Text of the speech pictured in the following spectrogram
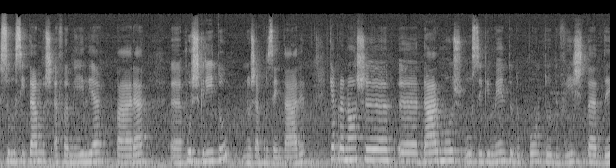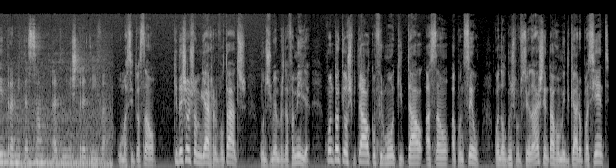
solicitamos a família para, eh, por escrito, nos apresentar, que é para nós eh, darmos o seguimento do ponto de vista de tramitação administrativa. Uma situação que deixou os familiares revoltados. Um dos membros da família contou que o hospital confirmou que tal ação aconteceu quando alguns profissionais tentavam medicar o paciente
